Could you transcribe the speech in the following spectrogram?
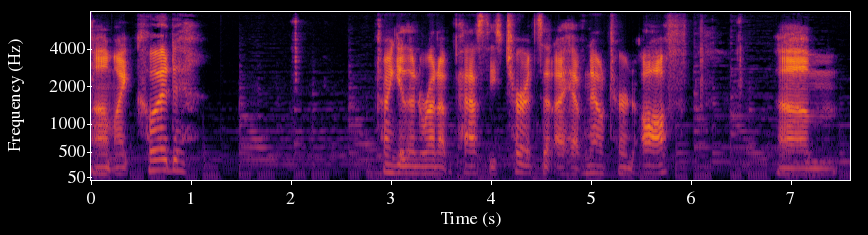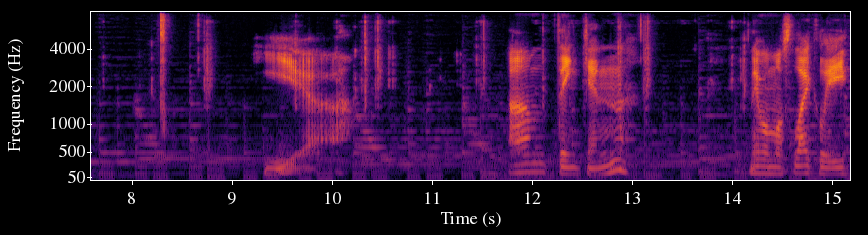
Um, I could try and get them to run up past these turrets that I have now turned off. Um, yeah. I'm thinking they will most likely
